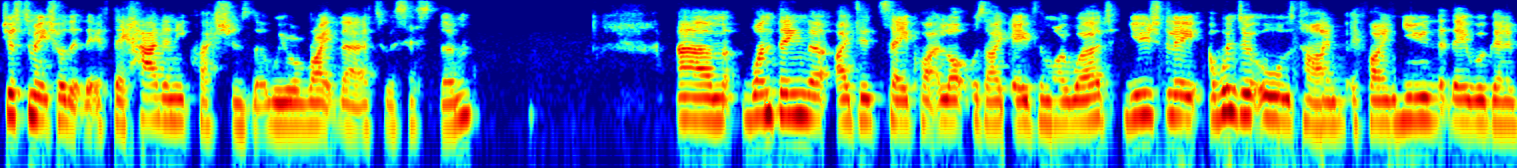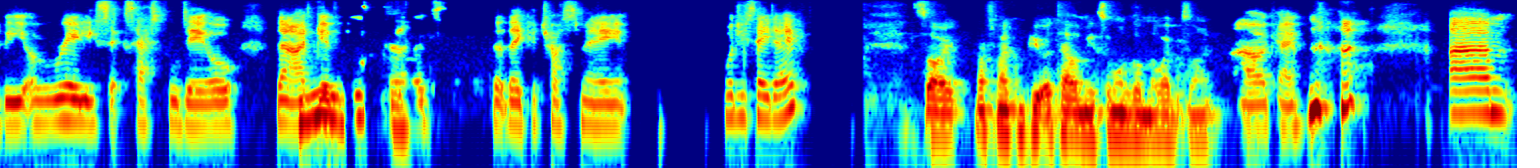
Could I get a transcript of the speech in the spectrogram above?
just to make sure that if they had any questions, that we were right there to assist them. Um, one thing that I did say quite a lot was I gave them my word. Usually, I wouldn't do it all the time, but if I knew that they were going to be a really successful deal, then I'd give them words that they could trust me. What do you say, Dave? Sorry, that's my computer telling me someone's on the website. Oh, okay. um,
